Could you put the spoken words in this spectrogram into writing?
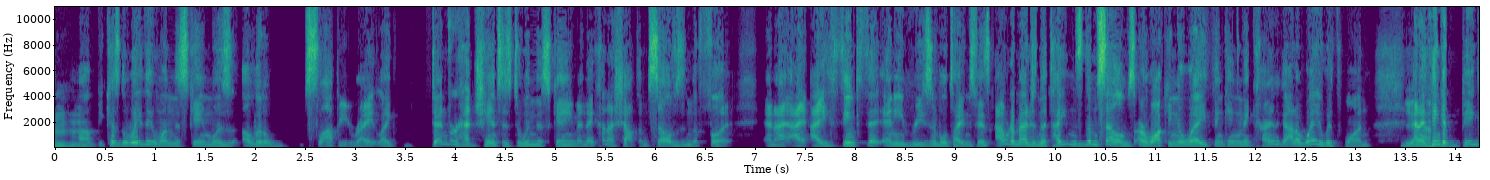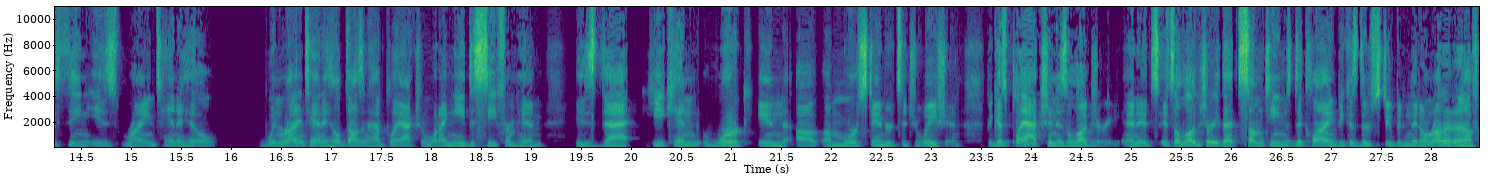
mm-hmm. uh, because the way they won this game was a little sloppy, right? Like Denver had chances to win this game, and they kind of shot themselves in the foot. And I, I, I think that any reasonable Titans fans, I would imagine the Titans themselves are walking away thinking they kind of got away with one. Yeah. And I think a big thing is Ryan Tannehill when Ryan Tannehill doesn't have play action, what I need to see from him is that he can work in a, a, more standard situation because play action is a luxury and it's it's a luxury that some teams decline because they're stupid and they don't run it enough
